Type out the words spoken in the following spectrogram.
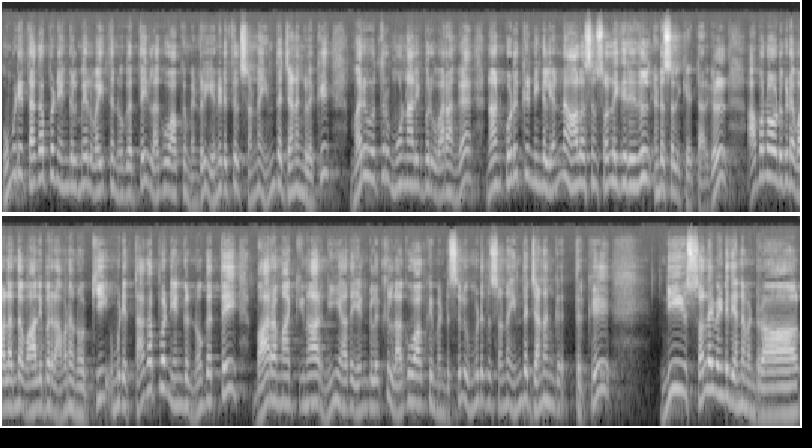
உம்முடைய தகப்பன் எங்கள் மேல் வைத்த நுகத்தை லகுவாக்கும் என்று என்னிடத்தில் சொன்ன இந்த ஜனங்களுக்கு மறு மூணு நாளைக்கு பிறகு வராங்க. நான் கொடுக்க நீங்கள் என்ன ஆலோசனை சொல்லுகிறீர்கள்? என்று சொல்லி கேட்டார்கள். அவனோடு கூட வளர்ந்த வாலிபர் அவனை நோக்கி உம்முடைய தகப்பன் எங்கள் நுகத்தை பாரமாக்கினார். நீ அதை எங்களுக்கு லகுவாக்கும் என்று சொல்லி உம்மிடத்தில் சொன்ன இந்த ஜனங்கத்திற்கு நீ சொல்ல வேண்டியது என்னவென்றால்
